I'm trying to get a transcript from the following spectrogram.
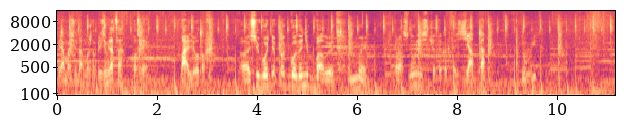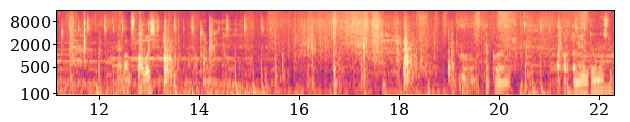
прямо сюда можно приземляться после полетов. А сегодня погода не балует. Мы проснулись, что-то как-то зябко, дует. Как вам спалось? Нормально. Вот такое вот апартаменты у нас тут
